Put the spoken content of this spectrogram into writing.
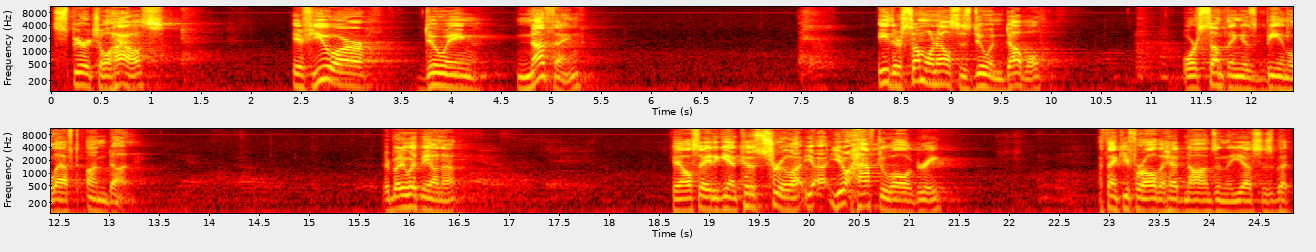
spiritual house, if you are doing nothing, either someone else is doing double or something is being left undone. Everybody with me on that? Okay, I'll say it again because it's true. You don't have to all agree. I thank you for all the head nods and the yeses, but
